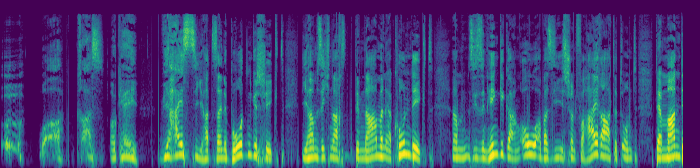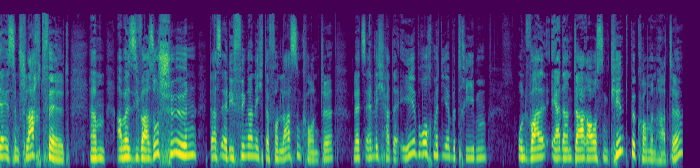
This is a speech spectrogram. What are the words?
oh, wow, krass, okay, wie heißt sie? Hat seine Boten geschickt. Die haben sich nach dem Namen erkundigt. Ähm, sie sind hingegangen. Oh, aber sie ist schon verheiratet und der Mann, der ist im Schlachtfeld. Ähm, aber sie war so schön, dass er die Finger nicht davon lassen konnte. Letztendlich hat er Ehebruch mit ihr betrieben und weil er dann daraus ein Kind bekommen hatte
